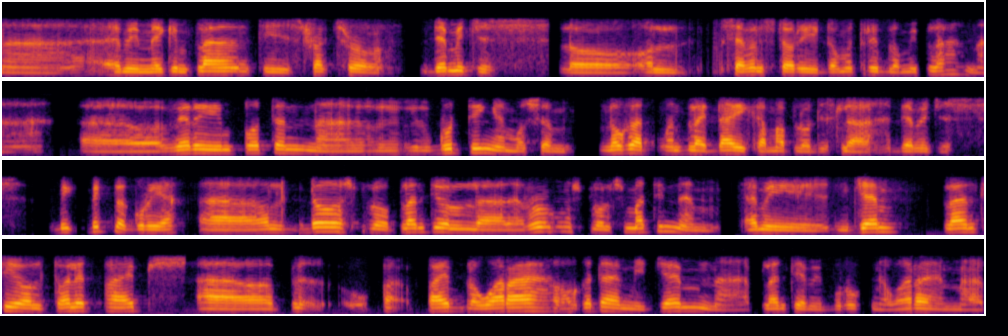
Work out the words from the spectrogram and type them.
na emi making plant structural damages lo all seven story dormitory blo mipla na uh, very important na good thing emosem nogat one pla die come up lo this la damages. Big big Korea. Uh, all those plo plenty all uh, rooms plo sumatin em emi gem plenty all toilet pipes uh, pipe la wara ogata mi gem na plenty mi buruk na wara em uh,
